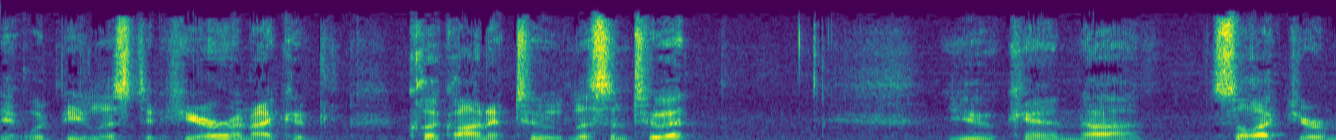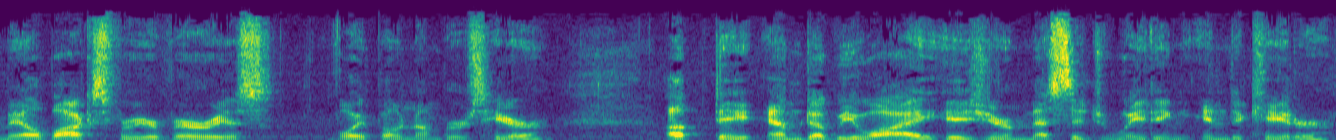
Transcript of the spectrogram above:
it would be listed here and I could click on it to listen to it. You can uh, select your mailbox for your various VoIPO numbers here. Update MWI is your message waiting indicator.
